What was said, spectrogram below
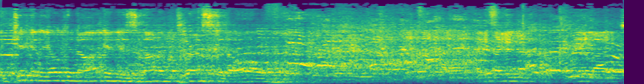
The the Okanagan is not impressed at all. I, I didn't realize.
